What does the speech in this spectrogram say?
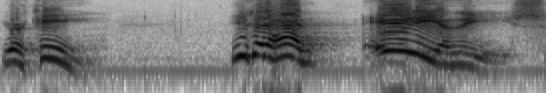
you're a king. You could have had any of these.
